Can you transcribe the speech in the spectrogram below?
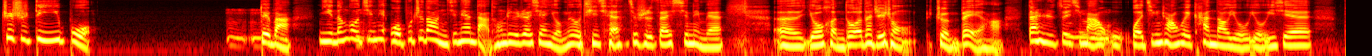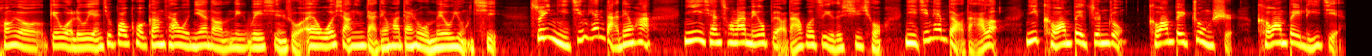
这是第一步。嗯嗯，对吧？你能够今天，我不知道你今天打通这个热线有没有提前，就是在心里面，呃，有很多的这种准备哈。但是最起码嗯我我经常会看到有有一些朋友给我留言，就包括刚才我念到的那个微信说，哎，我想给你打电话，但是我没有勇气。所以你今天打电话，你以前从来没有表达过自己的需求，你今天表达了，你渴望被尊重，渴望被重视，渴望被理解，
